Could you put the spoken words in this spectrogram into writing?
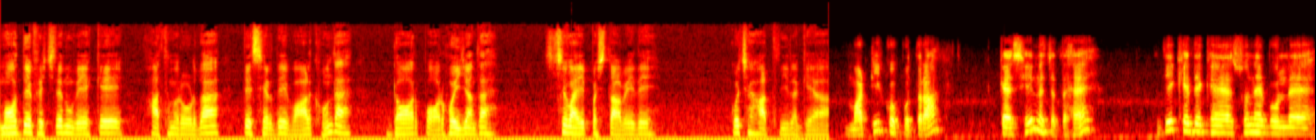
ਮੌਤ ਦੇ ਫਰਿਸ਼ਤੇ ਨੂੰ ਵੇਖ ਕੇ ਹੱਥ ਮਰੋੜਦਾ ਤੇ ਸਿਰ ਦੇ ਵਾਲ ਖੋਂਦਾ, ਡੌਰ ਭੌਰ ਹੋਈ ਜਾਂਦਾ ਸਿਵਾਏ ਪਛਤਾਵੇ ਦੇ ਕੁਛ ਹੱਥ ਨਹੀਂ ਲੱਗਿਆ। ਮਾਟੀ ਕੋ ਪੁੱਤਰਾ, ਕੈਸੇ ਨਚਤ ਹੈ? ਦੇਖੇ ਦੇਖੇ ਸੁਨੇ ਬੋਲੇ,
